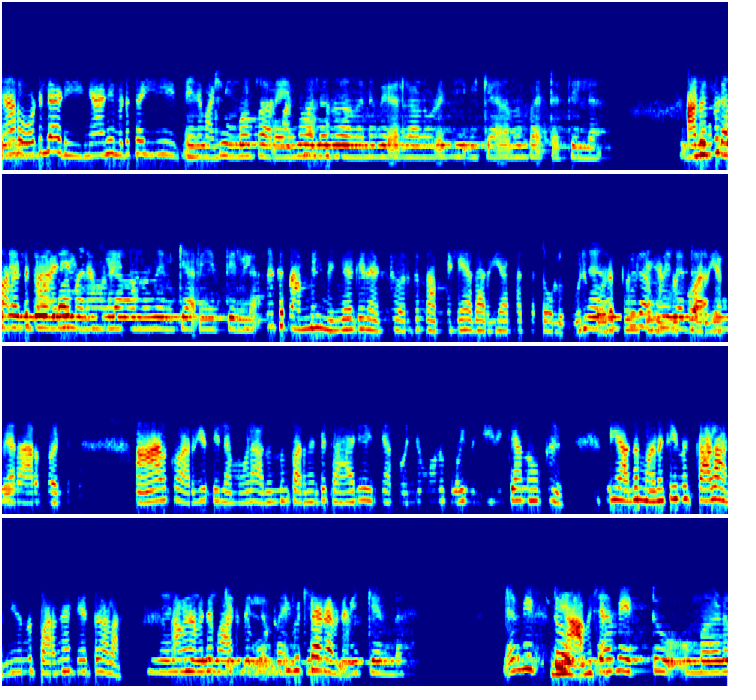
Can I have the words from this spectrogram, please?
ഞാൻ റോഡിലാടി. ഞാൻ ഇവിടുത്തെ ഈ ഉമ്മ പറയുന്ന പോലൊന്നും അങ്ങനെ വേറൊരാളോട് ജീവിക്കാനൊന്നും പറ്റത്തില്ല. നിങ്ങൾക്ക്. മനസ്സിലാവുന്നെന്ന് തമ്മിൽ നിങ്ങൾക്ക് രണ്ടുപേർക്കും തമ്മിലേ അത് അറിയാൻ പറ്റത്തുള്ളൂ. ഒരു കുഴപ്പമില്ല. അറിയാം. വേറെ ആർക്കും. ആർക്കും അറിയത്തില്ല. മോളെ അതൊന്നും പറഞ്ഞിട്ട് കാര്യമില്ല. പൊന്നുമോൾ പോയി ജീവിക്കാൻ നോക്ക്. നീ അത് മനസ്സിൽ നിന്ന് കള. നീ ഒന്ന് പറഞ്ഞാ കേട്ട് കള. ഞാൻ അവൻ അവന്റെ പാട്ടിന് ജീവിക്കുന്നില്ല. ഞാൻ വിട്ടു. ഞാൻ വിട്ടു. ഉമ്മയുടെ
